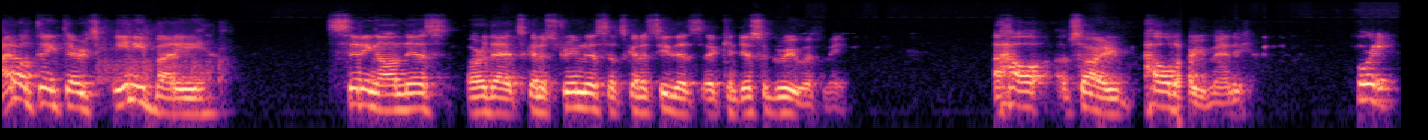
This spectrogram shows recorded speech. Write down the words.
I don't think there's anybody sitting on this or that's going to stream this that's going to see this that can disagree with me. How? I'm sorry. How old are you, Mandy? 40.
